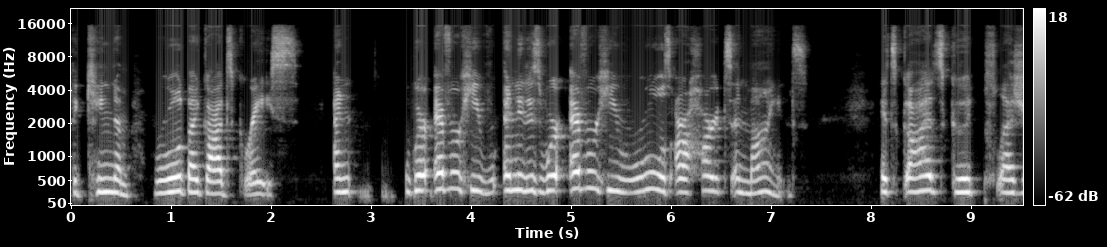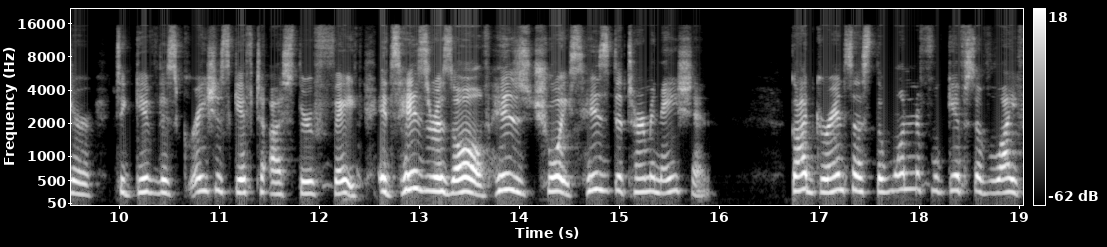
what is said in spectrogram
the kingdom ruled by God's grace. And wherever he and it is wherever he rules our hearts and minds. It's God's good pleasure to give this gracious gift to us through faith. It's his resolve, his choice, his determination. God grants us the wonderful gifts of life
